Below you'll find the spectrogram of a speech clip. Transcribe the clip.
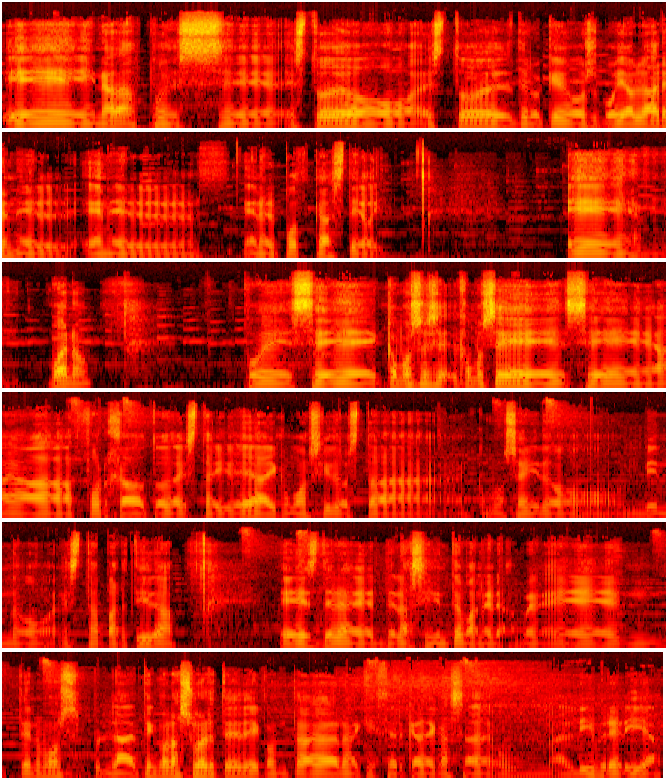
Eh, nada, pues eh, esto, esto es de lo que os voy a hablar en el, en el, en el podcast de hoy. Eh, bueno, pues ¿cómo, se, cómo se, ha forjado toda esta idea y cómo ha sido esta, cómo se ha ido viendo esta partida es de la, de la siguiente manera. tenemos la, tengo la suerte de contar aquí cerca de casa una librería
